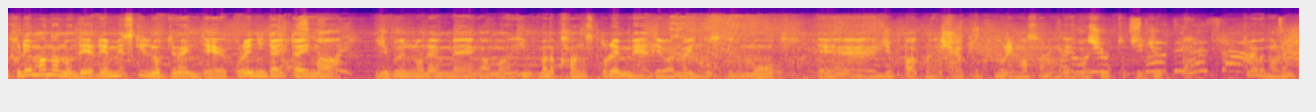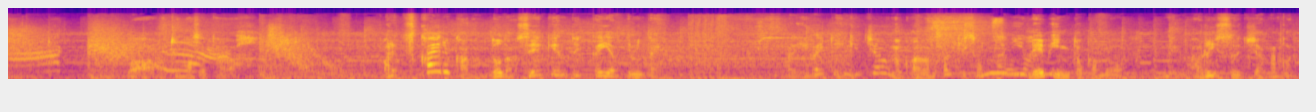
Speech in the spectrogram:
フレマなので連盟スキル乗ってないんでこれに大体まあ自分の連盟が、まあ、まだカンスト連盟ではないんですけども、えー、10%くらいシュート乗りますので、まあ、シュート値10%くらいは乗るんで。わあ飛ばせた。あれ使えるかな？どうだ聖剣と一回やってみたい。あ意外といけちゃうのかな？さっきそんなにレビンとかも、ね、悪い数値じゃなかった。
